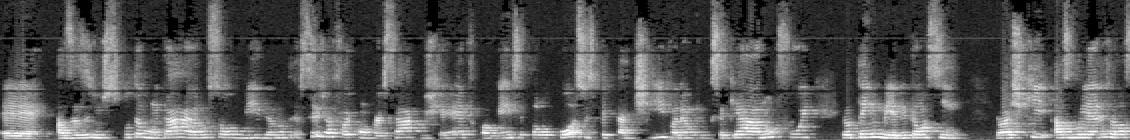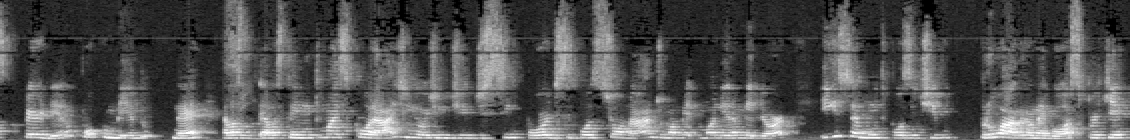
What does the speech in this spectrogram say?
é, às vezes a gente escuta muito, ah, eu não sou ouvida, não... você já foi conversar com o chefe, com alguém, você colocou a sua expectativa, né? O que você quer? Ah, não fui, eu tenho medo. Então, assim, eu acho que as mulheres elas perderam um pouco medo, né? Elas, elas têm muito mais coragem hoje em dia de se impor, de se posicionar de uma maneira melhor. E isso é muito positivo para o agronegócio, porque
